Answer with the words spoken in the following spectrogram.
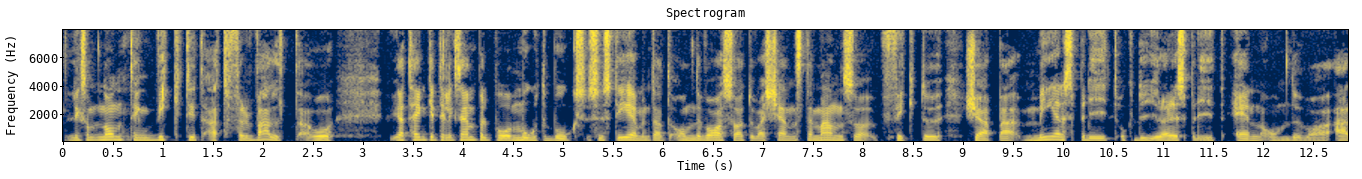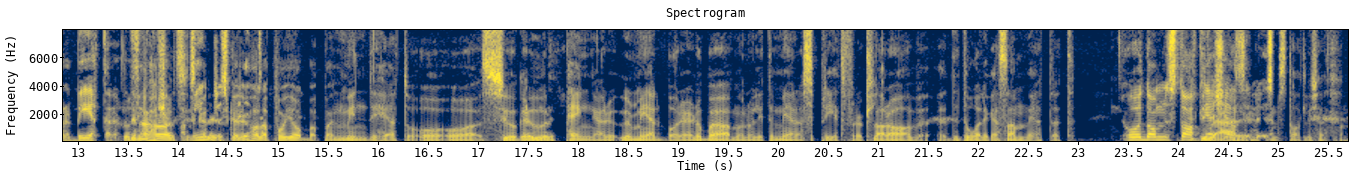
liksom någonting viktigt att förvalta. Och jag tänker till exempel på motbokssystemet, att om det var så att du var tjänsteman så fick du köpa mer sprit och dyrare sprit än om du var arbetare. Då det behövs, ska, du, ska du hålla på och jobba på en myndighet och, och, och suga ur pengar ur medborgare, då behöver man nog lite mer sprit för att klara av det dåliga samvetet. Och de statliga Du är tjänst... en statlig tjänsteman.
